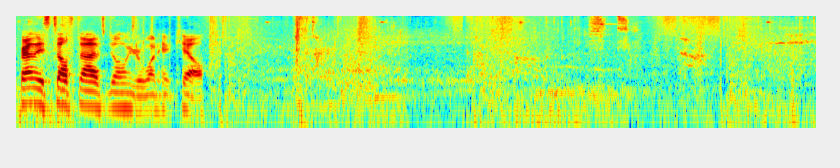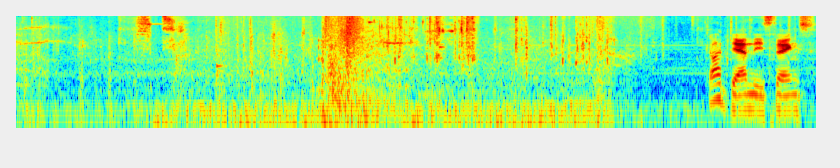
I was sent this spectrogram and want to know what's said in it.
Apparently stealth knives no longer one hit kill. God damn these things.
